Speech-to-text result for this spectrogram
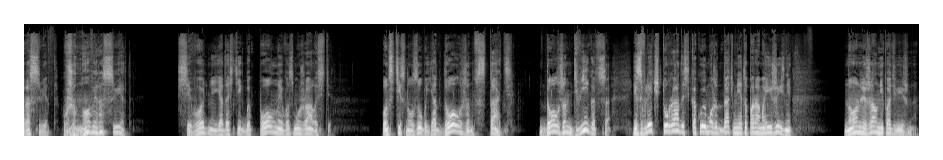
Рассвет. Уже новый рассвет. Сегодня я достиг бы полной возмужалости. Он стиснул зубы. Я должен встать, должен двигаться, извлечь ту радость, какую может дать мне эта пора моей жизни. Но он лежал неподвижно.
